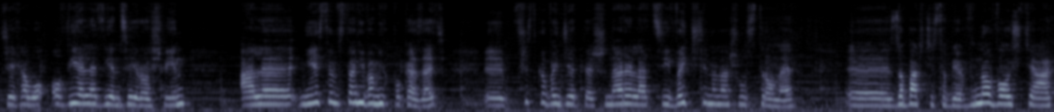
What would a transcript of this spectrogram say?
Przyjechało o wiele więcej roślin, ale nie jestem w stanie Wam ich pokazać. Yy, Wszystko będzie też na relacji. Wejdźcie na naszą stronę, zobaczcie sobie w nowościach.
